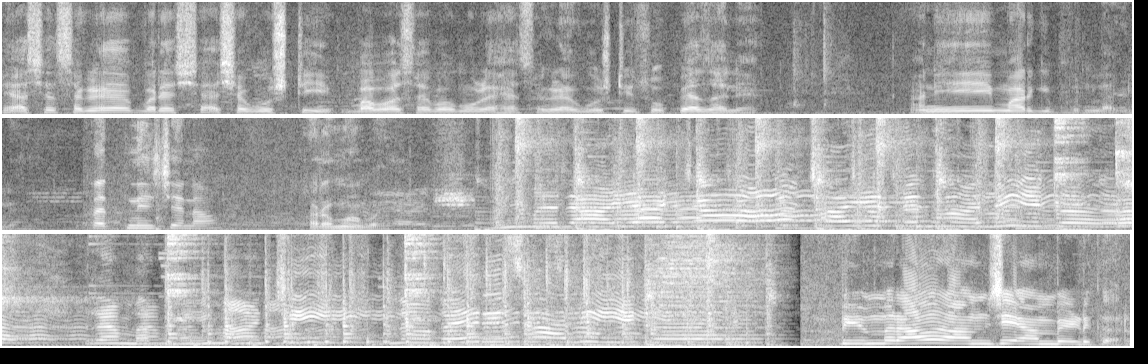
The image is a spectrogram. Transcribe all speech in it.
हे अशा सगळ्या बऱ्याचशा अशा गोष्टी बाबासाहेबामुळे ह्या सगळ्या गोष्टी सोप्या झाल्या. आणि मार्गी पण लागल्या पत्नीचे नाव? रमाबाई. भीमराव रामजी आंबेडकर.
